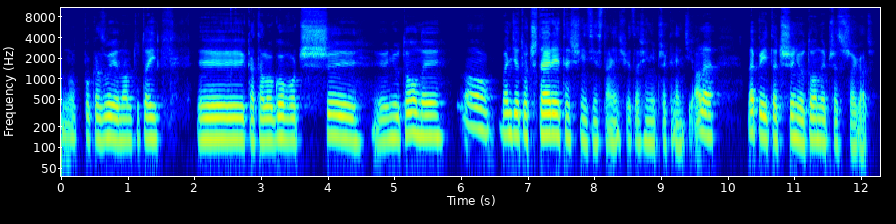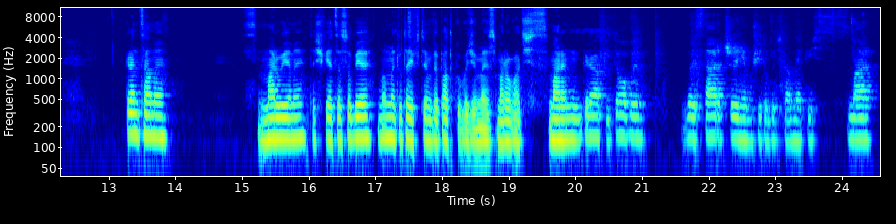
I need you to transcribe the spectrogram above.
no, pokazuje nam tutaj yy, katalogowo 3 newtony. No, będzie to 4, też nic nie stanie, świeca się nie przekręci, ale lepiej te 3 newtony przestrzegać. Wkręcamy, smarujemy te świece sobie. No my tutaj w tym wypadku będziemy smarować smarem grafitowym. Wystarczy, nie musi to być tam jakiś smar.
